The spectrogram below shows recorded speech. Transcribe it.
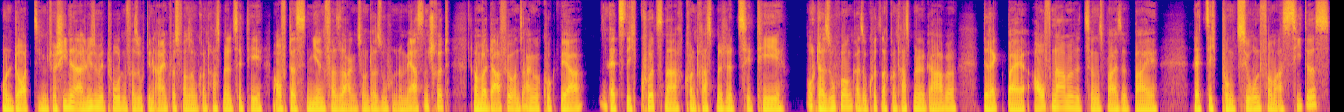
und dort sich mit verschiedenen Analysemethoden versucht, den Einfluss von so einem Kontrastmittel-CT auf das Nierenversagen zu untersuchen. Im ersten Schritt haben wir dafür uns angeguckt, wer letztlich kurz nach Kontrastmittel-CT Untersuchung, also kurz nach Kontrastmittelgabe, direkt bei Aufnahme beziehungsweise bei letztlich Punktion vom Aszites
